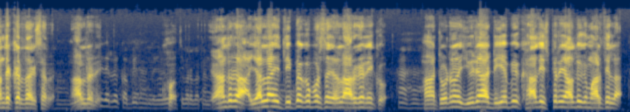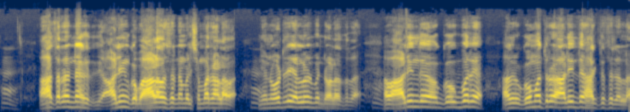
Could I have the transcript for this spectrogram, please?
ಒಂದು ಎಕರೆದಾಗ? ಸರ್ ಆಲ್ರೆಡಿ ಅಂದ್ರೆ ಎಲ್ಲ ಈ ತಿಪ್ಪೆ ಗೊಬ್ಬರ ಸರ್ ಎಲ್ಲ ಆರ್ಗಾನಿಕ್ ಹಾಂ total urea D A P ಖಾದ್ ಸ್ಪ್ರೇ ಯಾವುದು ಮಾಡ್ತಿಲ್ಲ. ಆ ಥರ ಆಳಿನ ಗೊಬ್ಬ ಆಳವ ಸರ್ ನಮ್ಮಲ್ಲಿ ಸುಮಾರು ಆಳವ ನೀವು ನೋಡ್ರಿ ಎಲ್ಲರೂ ಬಂದು ನೋಡತ್ತಾರ. ಅವು ಆಳಿಂದ ಗೊಬ್ಬರ ಅದ್ರ ಗೋಮೂತ್ರ ಆಳಿಂದ ಹಾಕ್ತದೆ ಸರ್ ಎಲ್ಲ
